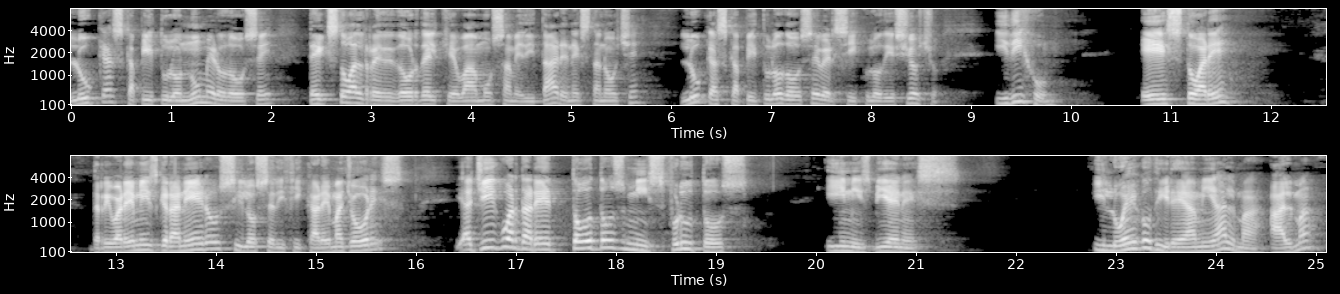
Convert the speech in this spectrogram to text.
Lucas capítulo número 12, texto alrededor del que vamos a meditar en esta noche. Lucas capítulo 12, versículo 18. Y dijo, esto haré, derribaré mis graneros y los edificaré mayores, y allí guardaré todos mis frutos y mis bienes. Y luego diré a mi alma, alma,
